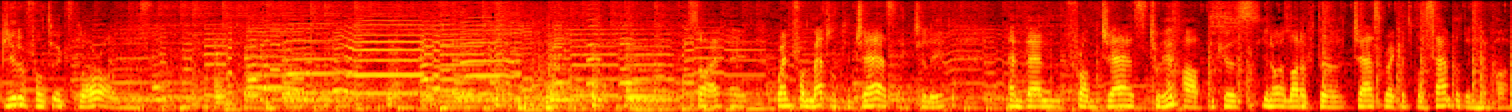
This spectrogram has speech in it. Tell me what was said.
beautiful to explore all this. I, went from metal to jazz actually, and then from jazz to hip hop because you know a lot of the jazz records were sampled in hip hop.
